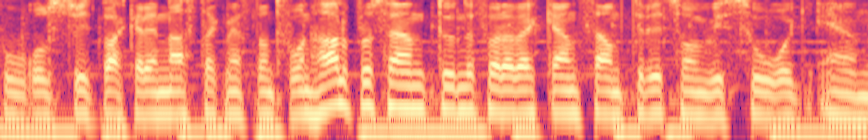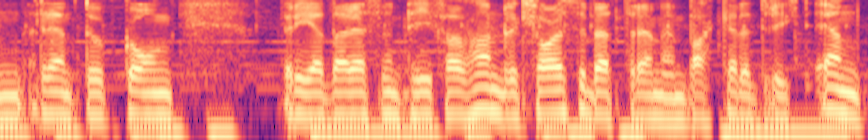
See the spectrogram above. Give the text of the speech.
På Wall Street backade Nasdaq nästan 2,5% under förra veckan samtidigt som vi såg en ränteuppgång. Bredare S&P 500 klarade sig bättre men backade drygt 1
